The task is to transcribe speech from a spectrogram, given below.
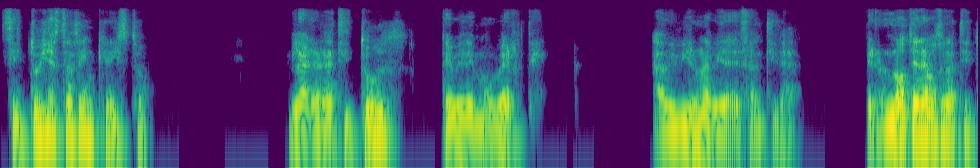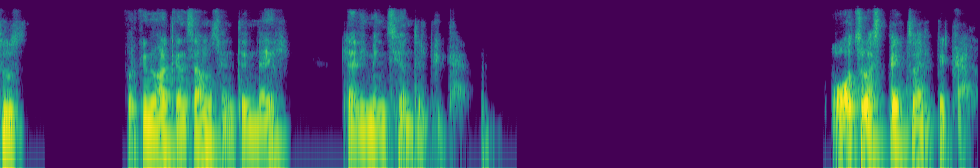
Si tú ya estás en Cristo, la gratitud debe de moverte a vivir una vida de santidad pero no tenemos gratitud porque no alcanzamos a entender la dimensión del pecado. Otro aspecto del pecado.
